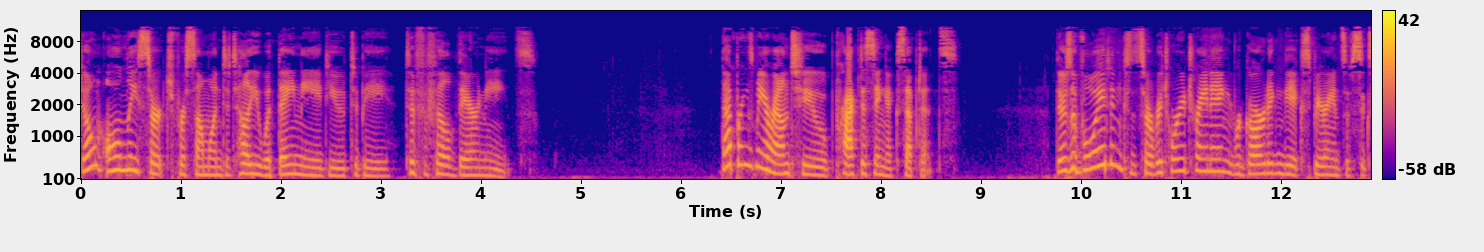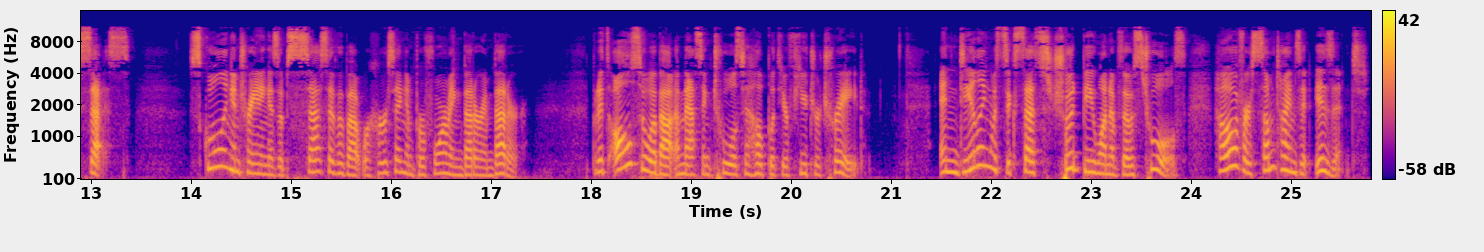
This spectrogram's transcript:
Don't only search for someone to tell you what they need you to be to fulfill their needs. That brings me around to practicing acceptance. There's a void in conservatory training regarding the experience of success. Schooling and training is obsessive about rehearsing and performing better and better. But it's also about amassing tools to help with your future trade. And dealing with success should be one of those tools. However, sometimes it isn't.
